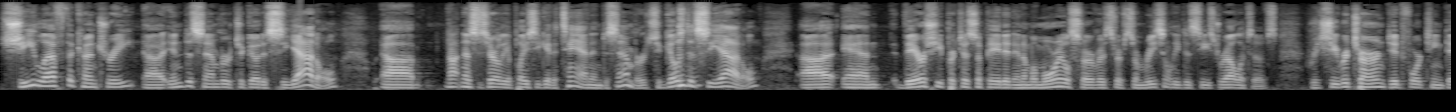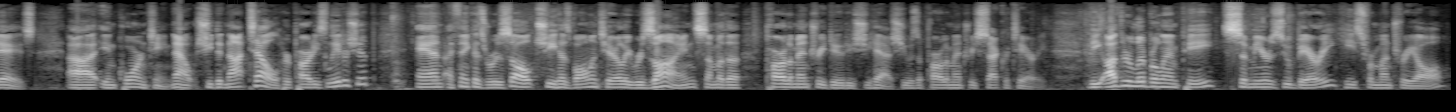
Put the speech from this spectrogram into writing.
she left the country uh, in December to go to Seattle. Uh, not necessarily a place you get a tan in December. She goes mm-hmm. to Seattle, uh, and there she participated in a memorial service for some recently deceased relatives. She returned, did 14 days uh, in quarantine. Now, she did not tell her party's leadership, and I think as a result, she has voluntarily resigned some of the parliamentary duties she has. She was a parliamentary secretary. The other Liberal MP, Sameer Zuberi, he's from Montreal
